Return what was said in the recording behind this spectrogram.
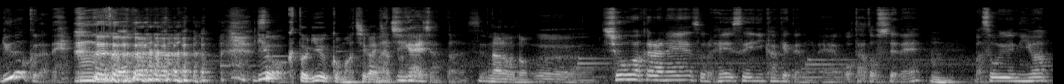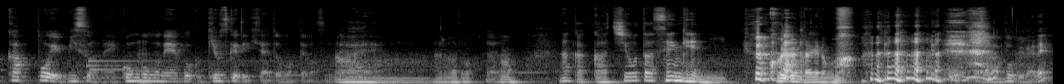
リュークだね。リュックとリュークを間違えちゃ間った。違えちゃったんですよ。なるほど、うん、昭和からねその平成にかけてのねオタとしてね、うん、まあ、そういうにわかっぽいミスをね今後もね、僕気をつけていきたいと思ってますんで、なるほど、ううん。んなんかガチオタ宣言に聞こえるんだけども。僕がね、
